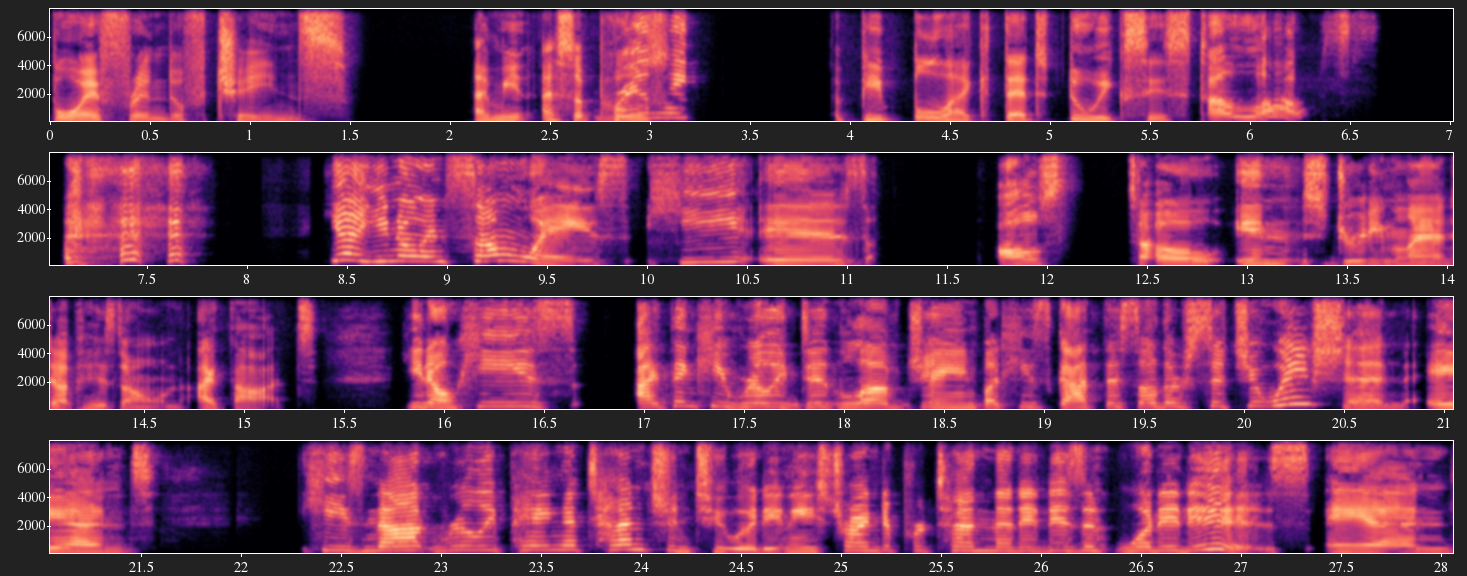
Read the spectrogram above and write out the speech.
boyfriend of Jane's. I mean, I suppose Really people like that do exist. a louse. yeah, you know, in some ways, he is also in this dreamland of his own, I thought. You know, he's, I think he really did love Jane, but he's got this other situation and he's not really paying attention to it and he's trying to pretend that it isn't what it is. And,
